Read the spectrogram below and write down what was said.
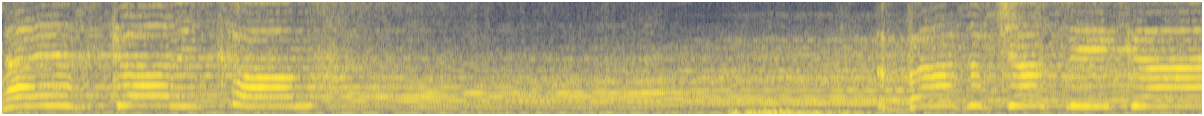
light is gonna come. The birds have just begun.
